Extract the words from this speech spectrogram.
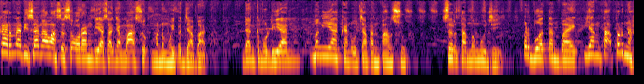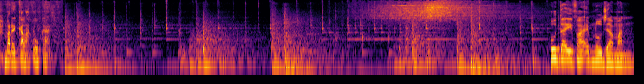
Karena di sanalah seseorang biasanya masuk menemui pejabat dan kemudian mengiakan ucapan palsu serta memuji perbuatan baik yang tak pernah mereka lakukan. Hudaifah Ibnul Zaman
